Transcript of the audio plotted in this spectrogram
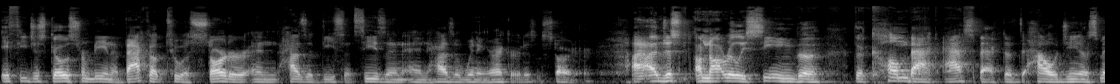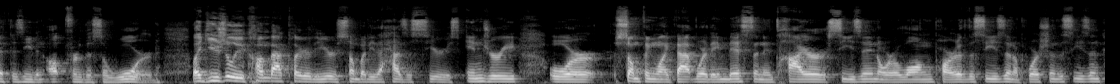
if he just goes from being a backup to a starter and has a decent season and has a winning record as a starter? I, I just I'm not really seeing the the comeback aspect of how Geno Smith is even up for this award. Like usually a comeback player of the year is somebody that has a serious injury or something like that where they miss an entire season or a long part of the season, a portion of the season,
